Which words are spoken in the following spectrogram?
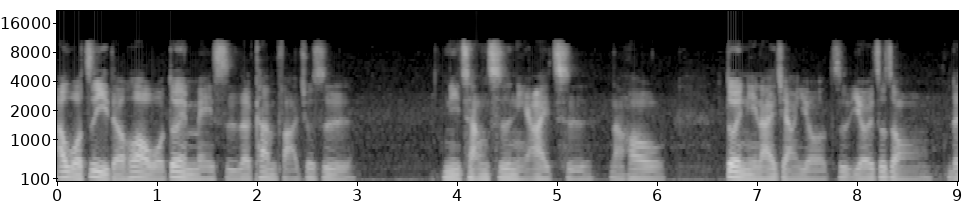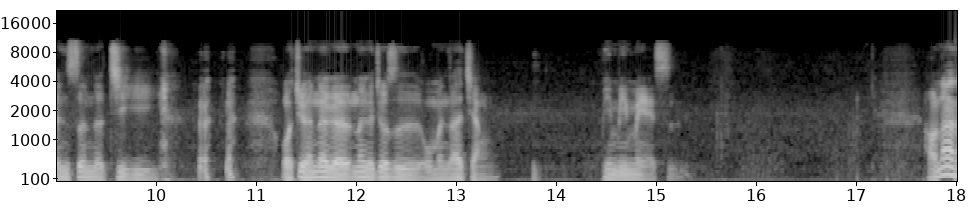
啊，我自己的话，我对美食的看法就是，你常吃，你爱吃，然后对你来讲有这有这种人生的记忆，我觉得那个那个就是我们在讲平民美食。好，那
